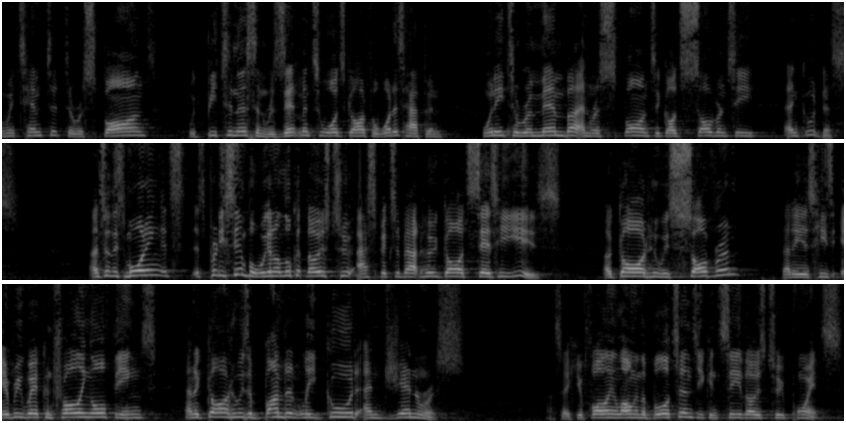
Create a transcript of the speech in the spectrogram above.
When we're tempted to respond with bitterness and resentment towards God for what has happened, we need to remember and respond to God's sovereignty and goodness. And so this morning, it's, it's pretty simple. We're going to look at those two aspects about who God says He is a God who is sovereign, that is, He's everywhere controlling all things, and a God who is abundantly good and generous. So if you're following along in the bulletins, you can see those two points.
